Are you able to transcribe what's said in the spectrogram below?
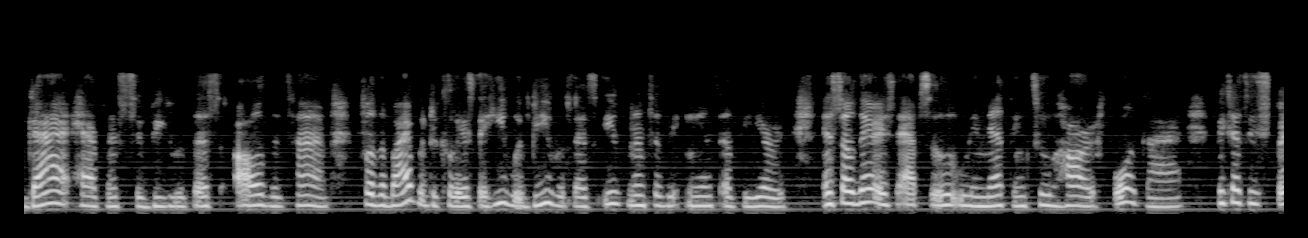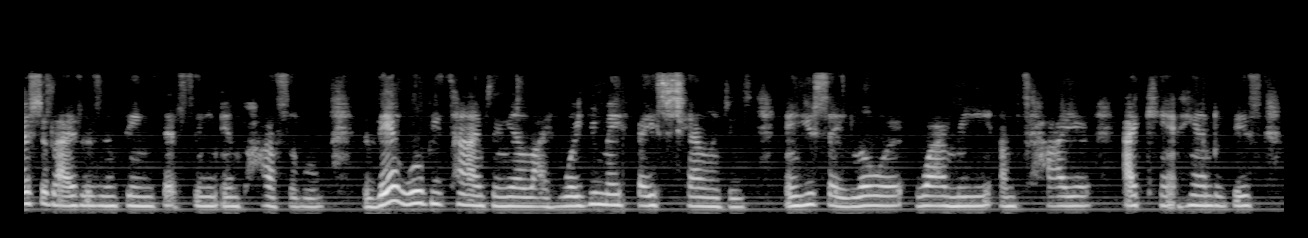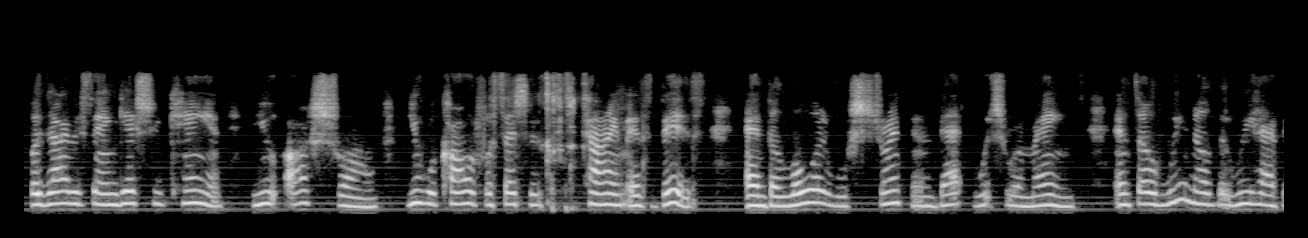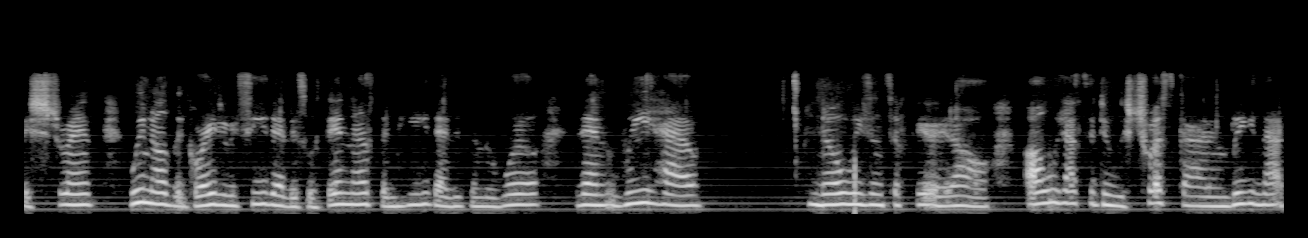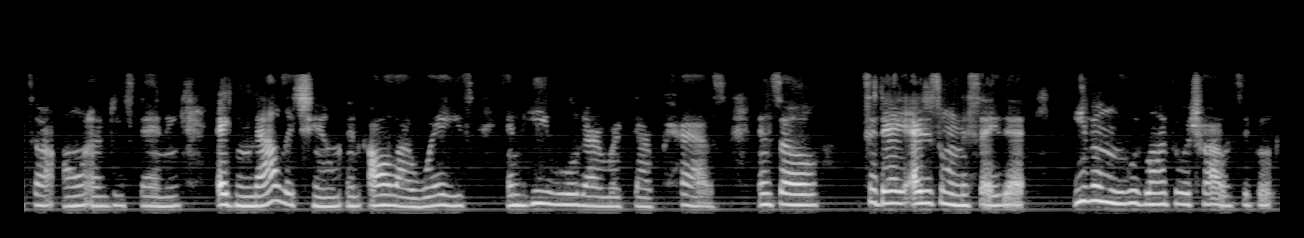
God happens to be with us all the time. For the Bible declares that He would be with us even unto the ends of the earth. And so there is absolutely nothing too hard for God because He specializes in things that seem impossible. There will be times in your life where you may face challenges and you say, Lord, why me? I'm tired. I can't handle this. But God is saying, Yes, you can. You are strong. You were called for such a time as this, and the Lord will strengthen that which remains. And so, if we know that we have His strength, we know the greater is He that is within us than He that is in the world, then we have no reason to fear at all. All we have to do is trust God and lean not to our own understanding, acknowledge Him in all our ways, and He will direct our paths. And so today, I just want to say that even when we're going through a trial and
